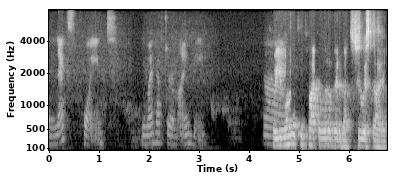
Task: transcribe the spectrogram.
the next point, you might have to remind me. Um, well, you wanted to talk a little bit about suicide,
